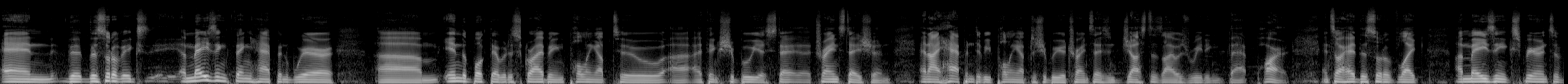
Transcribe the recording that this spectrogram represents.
and the the sort of ex- amazing thing happened where. Um, in the book, they were describing pulling up to, uh, I think, Shibuya sta- uh, train station, and I happened to be pulling up to Shibuya train station just as I was reading that part, and so I had this sort of like amazing experience of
